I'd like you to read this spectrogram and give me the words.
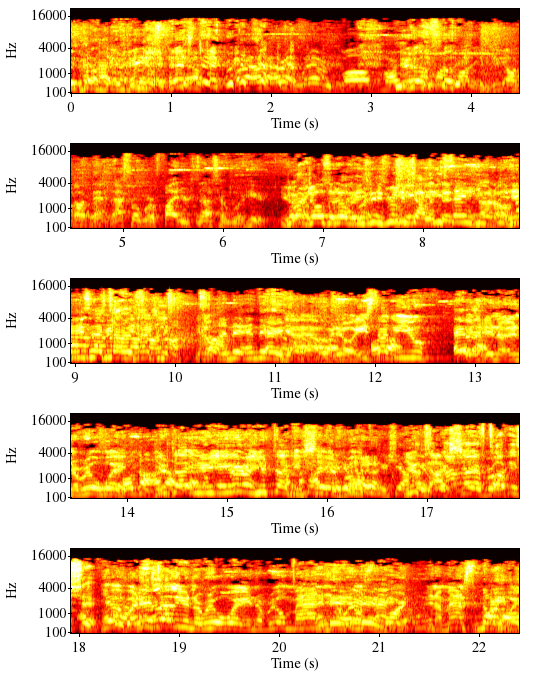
Anyway, Este all güey. right, all right, all right, whatever. Balls, heart, You're you want to so- call it. We all got that. That's why we're fighters. That's why we're here. You're. Joseph, Joseph, he's, he's really talented. He's saying No, no. He's heavy- no, no, he's no, actually- you know- and then, and then, Hey, Yeah, yeah, but you know, he's Hold talking on. you Hey, in, in, a, in a real way. Hold on, You're talking, yeah. you, you're, you're talking shit, bro. I'm shit, I'm You talking talk shit. I'm bro. talking shit. Yeah, but he's telling you in a real way, in a real man, in a real sport, in a man sport way.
